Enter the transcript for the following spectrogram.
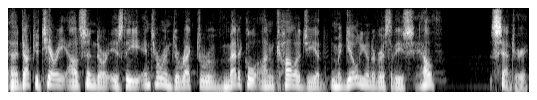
uh, Dr. Thierry Alcindor is the interim director of medical oncology at McGill University's Health Center.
